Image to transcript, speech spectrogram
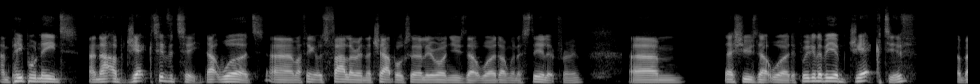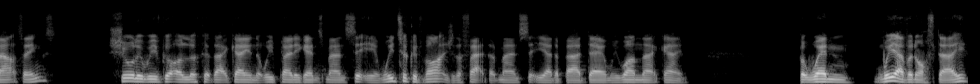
And people need, and that objectivity, that word, um, I think it was Fowler in the chat box earlier on used that word. I'm going to steal it from him. Um, let's use that word. If we're going to be objective about things, surely we've got to look at that game that we played against Man City. And we took advantage of the fact that Man City had a bad day and we won that game. But when we have an off day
